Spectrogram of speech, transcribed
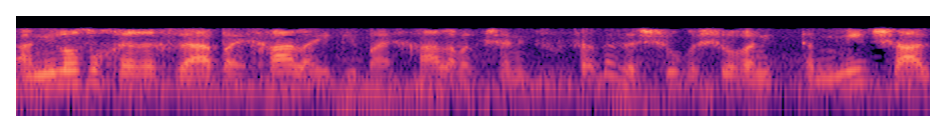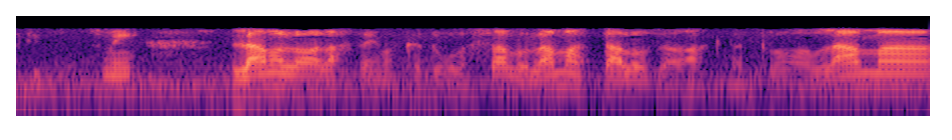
אני לא זוכר איך זה היה בהיכל, הייתי בהיכל, אבל כשאני צופה בזה שוב ושוב, אני תמיד שאלתי את עצמי, למה לא הלכת עם הכדור לסל, או למה אתה לא זרקת? כלומר, למה,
